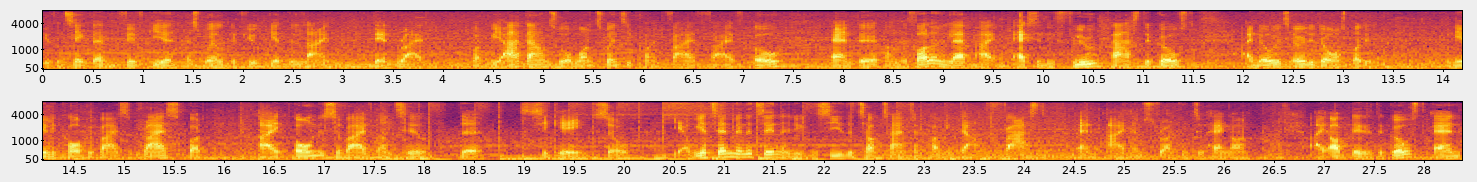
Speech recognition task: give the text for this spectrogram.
You can take that in fifth gear as well if you get the line dead right. But we are down to a 120.550 and uh, on the following lap I actually flew past the Ghost. I know it's early doors but it nearly caught me by surprise but I only survived until the chicane so yeah, we are 10 minutes in and you can see the top times are coming down fast and I am struggling to hang on. I updated the Ghost and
